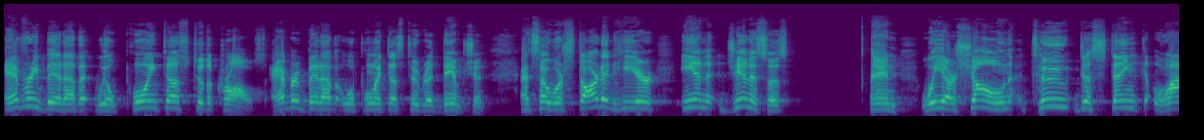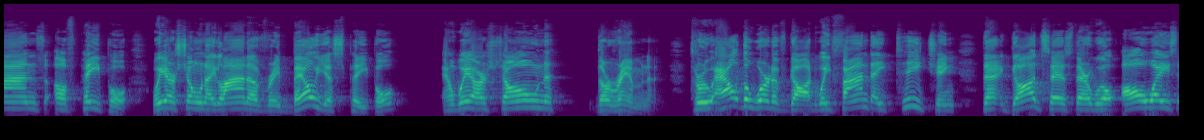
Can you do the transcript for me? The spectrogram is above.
Every bit of it will point us to the cross. Every bit of it will point us to redemption. And so we're started here in Genesis and we are shown two distinct lines of people. We are shown a line of rebellious people, and we are shown the remnant. Throughout the Word of God, we find a teaching that God says there will always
